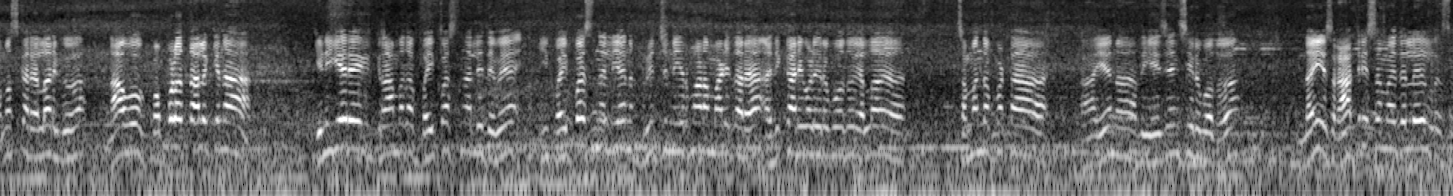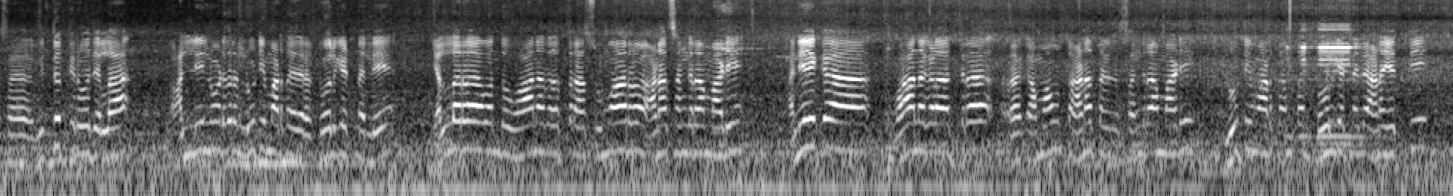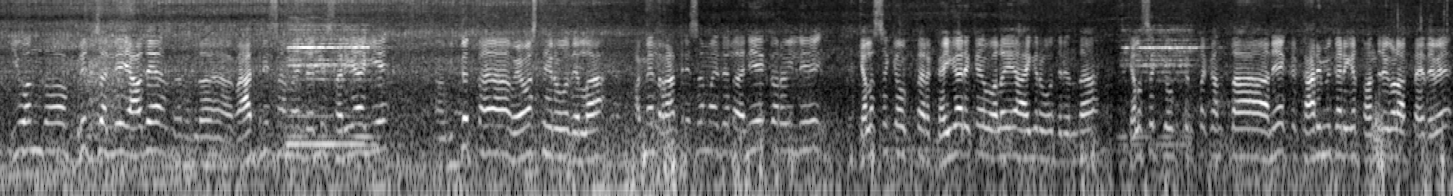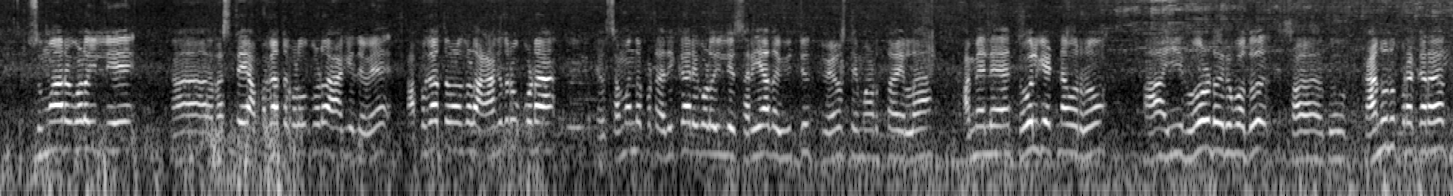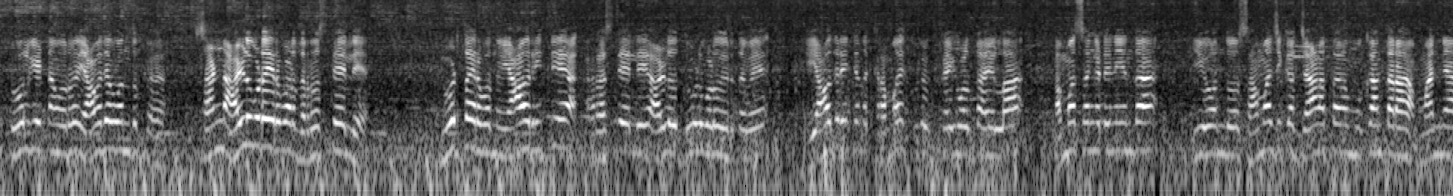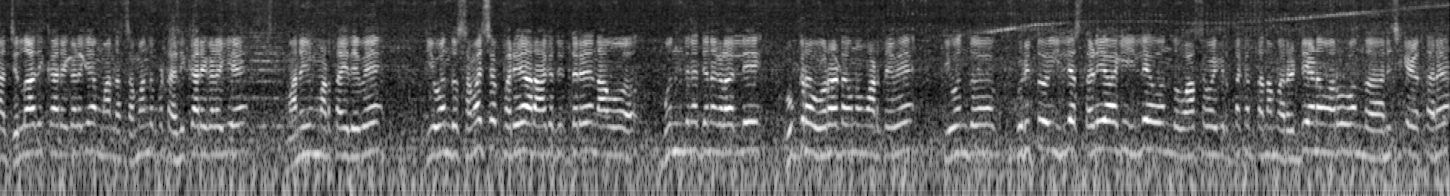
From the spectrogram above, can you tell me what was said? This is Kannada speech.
ನಮಸ್ಕಾರ ಎಲ್ಲರಿಗೂ. ನಾವು ಕೊಪ್ಪಳ ತಾಲೂಕಿನ ಗಿಣಿಗೇರಿ ಗ್ರಾಮದ ಬೈಪಾಸ್ನಲ್ಲಿದ್ದೇವೆ. ಈ ಬೈಪಾಸ್ನಲ್ಲಿ ಏನು ಬ್ರಿಡ್ಜ್ ನಿರ್ಮಾಣ ಮಾಡಿದ್ದಾರೆ, ಅಧಿಕಾರಿಗಳು ಇರ್ಬೋದು, ಎಲ್ಲ ಸಂಬಂಧಪಟ್ಟ ಏನು ಅದು ಏಜೆನ್ಸಿ ಇರ್ಬೋದು. ನೈ, ರಾತ್ರಿ ಸಮಯದಲ್ಲಿ ವಿದ್ಯುತ್ ಇರುವುದಿಲ್ಲ. ಅಲ್ಲಿ ನೋಡಿದ್ರೆ ಲೂಟಿ ಮಾಡ್ತಾ ಇದ್ದಾರೆ ಟೋಲ್ ಗೇಟ್ನಲ್ಲಿ ಎಲ್ಲರ ಒಂದು ವಾಹನದ ಹತ್ರ ಸುಮಾರು ಹಣ ಸಂಗ್ರಹ ಮಾಡಿ, ಅನೇಕ ವಾಹನಗಳ ಹತ್ರ ಅಮೌಂಟ್ ಹಣ ಸಂಗ್ರಹ ಮಾಡಿ ಲೂಟಿ ಮಾಡ್ತಂಥ ಟೋಲ್ಗೇಟ್ನಲ್ಲಿ ಹಣ ಎತ್ತಿ ಈ ಒಂದು ಬ್ರಿಡ್ಜಲ್ಲಿ ಯಾವುದೇ ರಾತ್ರಿ ಸಮಯದಲ್ಲಿ ಸರಿಯಾಗಿ ವಿದ್ಯುತ್ ವ್ಯವಸ್ಥೆ ಇರುವುದಿಲ್ಲ. ಆಮೇಲೆ ರಾತ್ರಿ ಸಮಯದಲ್ಲಿ ಅನೇಕರು ಇಲ್ಲಿ ಕೆಲಸಕ್ಕೆ ಹೋಗ್ತಾರೆ. ಕೈಗಾರಿಕೆ ವಲಯ ಆಗಿರುವುದರಿಂದ ಕೆಲಸಕ್ಕೆ ಹೋಗ್ತಿರ್ತಕ್ಕಂಥ ಅನೇಕ ಕಾರ್ಮಿಕರಿಗೆ ತೊಂದರೆಗಳಾಗ್ತಾ ಇದ್ದಾವೆ. ಸುಮಾರುಗಳು ಇಲ್ಲಿ ರಸ್ತೆ ಅಪಘಾತಗಳು ಕೂಡ ಆಗಿದ್ದಾವೆ. ಅಪಘಾತಗಳು ಆಗಿದ್ರೂ ಕೂಡ ಸಂಬಂಧಪಟ್ಟ ಅಧಿಕಾರಿಗಳು ಇಲ್ಲಿ ಸರಿಯಾದ ವಿದ್ಯುತ್ ವ್ಯವಸ್ಥೆ ಮಾಡ್ತಾ ಇಲ್ಲ. ಆಮೇಲೆ ಟೋಲ್ ಗೇಟ್ನವರು ಆ, ಈ ರೋಡ್ ಇರ್ಬೋದು ಕಾನೂನು ಪ್ರಕಾರ ಟೋಲ್ ಗೇಟ್ನವರು ಯಾವುದೇ ಒಂದು ಸಣ್ಣ ಹಳ್ಳು ಕೂಡ ಇರಬಾರ್ದು ರಸ್ತೆಯಲ್ಲಿ. ನೋಡ್ತಾ ಇರ್ಬೋದು ಯಾವ ರೀತಿ ರಸ್ತೆಯಲ್ಲಿ ಹಳ್ಳು ಧೂಳುಗಳು ಇರ್ತವೆ ಯಾವುದೇ ರೀತಿಯಿಂದ ಕ್ರಮ ಕೈಗೊಳ್ತಾ ಇಲ್ಲ. ನಮ್ಮ ಸಂಘಟನೆಯಿಂದ ಈ ಒಂದು ಸಾಮಾಜಿಕ ಜಾಣತನ ಮುಖಾಂತರ ಮಾನ್ಯ ಜಿಲ್ಲಾಧಿಕಾರಿಗಳಿಗೆ ಮಾನ್ಯ ಸಂಬಂಧಪಟ್ಟ ಅಧಿಕಾರಿಗಳಿಗೆ ಮನವಿ ಮಾಡ್ತಾ ಇದ್ದೇವೆ. ಈ ಒಂದು ಸಮಸ್ಯೆ ಪರಿಹಾರ ಆಗದಿದ್ದರೆ ನಾವು ಮುಂದಿನ ದಿನಗಳಲ್ಲಿ ಉಗ್ರ ಹೋರಾಟವನ್ನು ಮಾಡ್ತೇವೆ. ಈ ಒಂದು ಕುರಿತು ಇಲ್ಲೇ ಸ್ಥಳೀಯವಾಗಿ ಇಲ್ಲೇ ಒಂದು ವಾಸವಾಗಿರ್ತಕ್ಕಂಥ ನಮ್ಮ ರೆಡ್ಡಿ ಅಣ್ಣವರು ಒಂದು ಅನಿಸಿಕೆ ಹೇಳ್ತಾರೆ.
